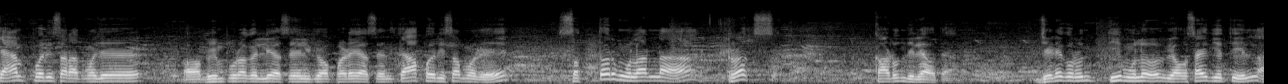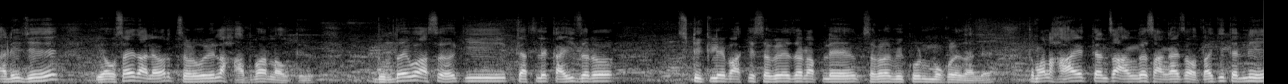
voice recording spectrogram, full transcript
कॅम्प परिसरात म्हणजे भीमपुरा गल्ली असेल किंवा फडे असेल त्या परिसरामध्ये सत्तर मुलांना ट्रक्स काढून दिल्या होत्या. जेणेकरून ती मुलं व्यवसायात येतील आणि जे व्यवसायात आल्यावर चळवळीला हातभार लावतील. दुर्दैव असं की त्यातले काही जणं टिकले बाकी सगळेजण आपले सगळं विकून मोकळे झाले. तर मला हा एक त्यांचा अंग सांगायचा होता की त्यांनी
